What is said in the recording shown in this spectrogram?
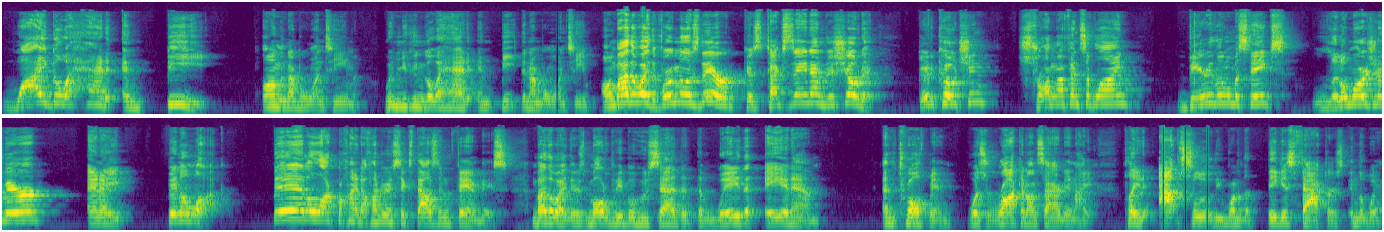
Why go ahead and be on the number one team when you can go ahead and beat the number one team? Oh, and by the way, the formula is there because Texas A&M just showed it. Good coaching, strong offensive line, very little mistakes, little margin of error, and a bit of luck. Bit of luck behind 106,000 fan base. And by the way, there's multiple people who said that the way that A&M and the 12th man was rocking on Saturday night played absolutely one of the biggest factors in the win.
